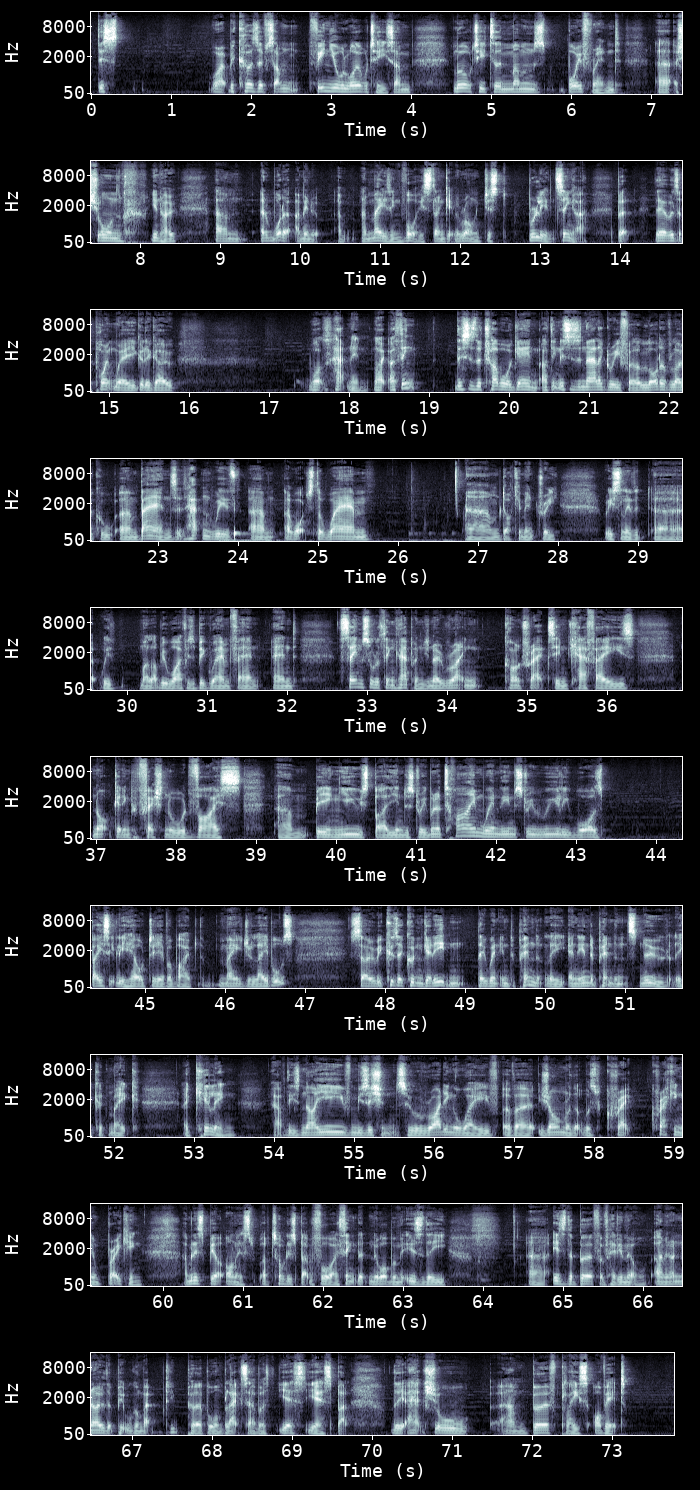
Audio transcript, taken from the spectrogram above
this right because of some filial loyalty, some loyalty to mum's boyfriend, uh, Sean's, you know, um, and what a, I mean, an amazing voice. Don't get me wrong, just brilliant singer. But there was a point where you got to go, what's happening? Like I think this is the trouble again. I think this is an allegory for a lot of local um, bands. It happened with um, I watched the Wham um, documentary recently that, uh, with my lovely wife, who's a big Wham fan, and same sort of thing happened. You know, writing contracts in cafes, not getting professional advice, um, being used by the industry. When a time when the industry really was basically held together by the major labels so because they couldn't get in, they went independently, and the independents knew that they could make a killing out of these naive musicians who were riding a wave of a genre that was crack, cracking and breaking. I mean, let's be honest. I've told this about before. I think that NWOBHM is the uh, is the birth of heavy metal. I mean, I know that people go back to Purple and Black Sabbath. Yes, yes, but the actual um, birthplace of it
